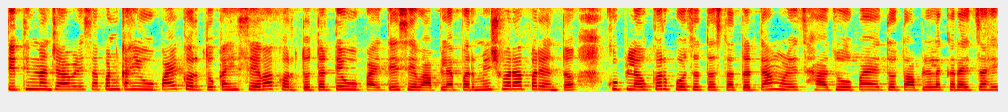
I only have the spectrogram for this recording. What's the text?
तिथींना ज्यावेळेस आपण काही उपाय करतो काही सेवा करतो तर ते उपाय ते सेवा आपल्या परमेश्वरापर्यंत खूप लवकर पोचत असतात. तर त्यामुळेच हा जो उपाय आहे तो तो आपल्याला करायचा आहे.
